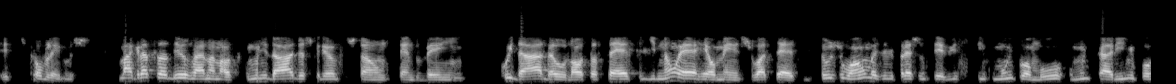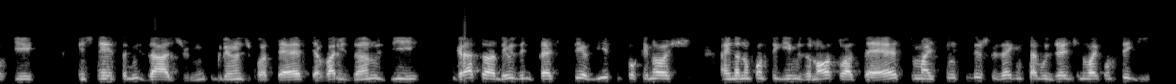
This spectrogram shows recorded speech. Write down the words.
esses problemas. Mas graças a Deus lá na nossa comunidade as crianças estão sendo bem cuidada, o nosso acesso, ele não é realmente o acesso de São João, mas ele presta um serviço assim, com muito amor, com muito carinho, porque a gente tem essa amizade muito grande com o acesso há vários anos e, graças a Deus, ele presta serviço porque nós ainda não conseguimos o nosso acesso, mas sim, se Deus quiser, quem sabe um dia a gente não vai conseguir.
